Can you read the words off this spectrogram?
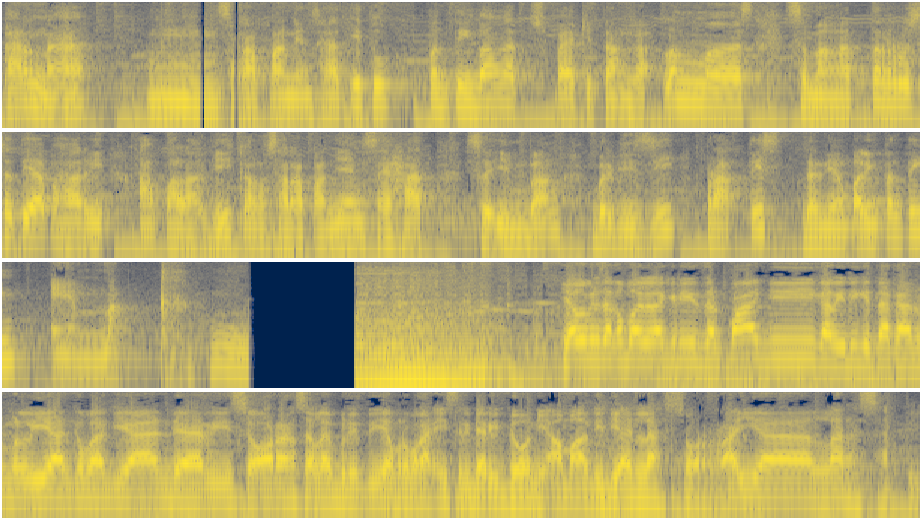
Karena Hmm, sarapan yang sehat itu penting banget supaya kita nggak lemes, semangat terus setiap hari. Apalagi kalau sarapannya yang sehat, seimbang, bergizi, praktis, dan yang paling penting enak. Hmm. Ya pemirsa kembali lagi di Insert Pagi Kali ini kita akan melihat kebahagiaan dari seorang selebriti yang merupakan istri dari Doni Amaldi Dia adalah Soraya Larasati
